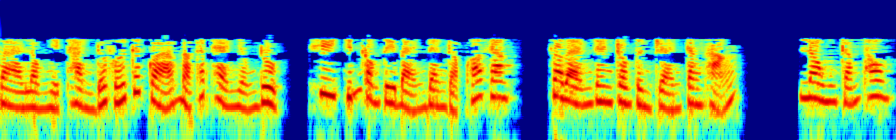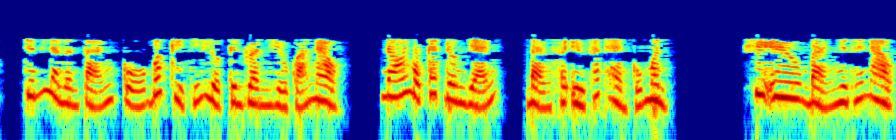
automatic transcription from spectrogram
và lòng nhiệt thành đối với kết quả mà khách hàng nhận được khi chính công ty bạn đang gặp khó khăn và bạn đang trong tình trạng căng thẳng. Lòng cảm thông chính là nền tảng của bất kỳ chiến lược kinh doanh hiệu quả nào. Nói một cách đơn giản, bạn phải yêu khách hàng của mình. Khi yêu bạn như thế nào,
